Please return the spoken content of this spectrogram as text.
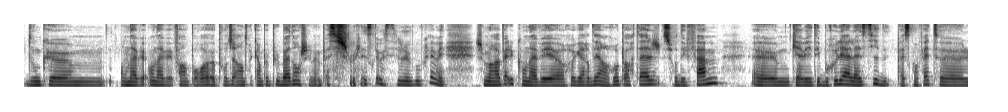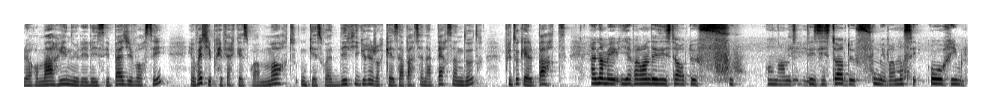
Donc, euh, on avait, on avait, enfin, pour, euh, pour dire un truc un peu plus badant, je sais même pas si je le laisserai ou si je le couperai, mais je me rappelle qu'on avait euh, regardé un reportage sur des femmes euh, qui avaient été brûlées à l'acide parce qu'en fait, euh, leur mari ne les laissait pas divorcer. Et en fait, ils préfèrent qu'elles soient mortes ou qu'elles soient défigurées, genre qu'elles appartiennent à personne d'autre, plutôt qu'elles partent. Ah non, mais il y a vraiment des histoires de fous en Inde. Des histoires de fous, mais vraiment, c'est horrible.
